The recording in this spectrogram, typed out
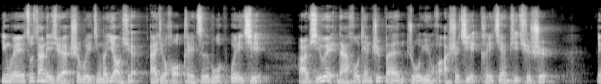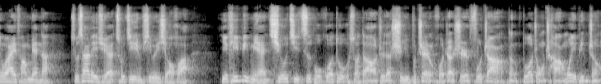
因为足三里穴是胃经的要穴，艾灸后可以滋补胃气，而脾胃乃后天之本，主运化湿气，可以健脾祛湿。另外一方面呢，足三里穴促进脾胃消化。也可以避免秋季滋补过度所导致的食欲不振或者是腹胀等多种肠胃病症。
